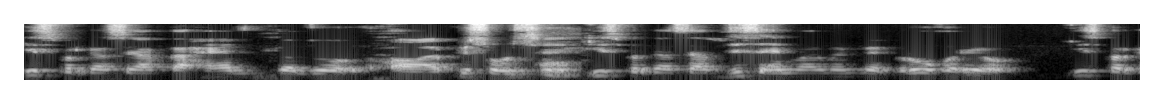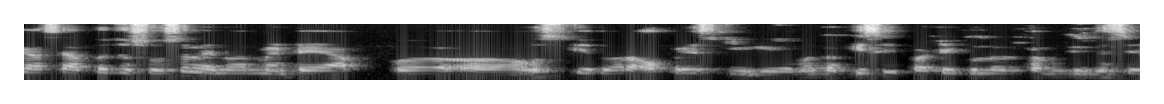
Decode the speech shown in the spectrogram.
किस प्रकार से आपका हेल्थ का जो एपिसोड्स हैं किस प्रकार से आप जिस एनवायरनमेंट में किस प्रकार से आपका जो सोशल एनवायरनमेंट है, आप उसके द्वारा ऑपरेट की गई मतलब किसी पर्टिकुलर कम्युनिटी जैसे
